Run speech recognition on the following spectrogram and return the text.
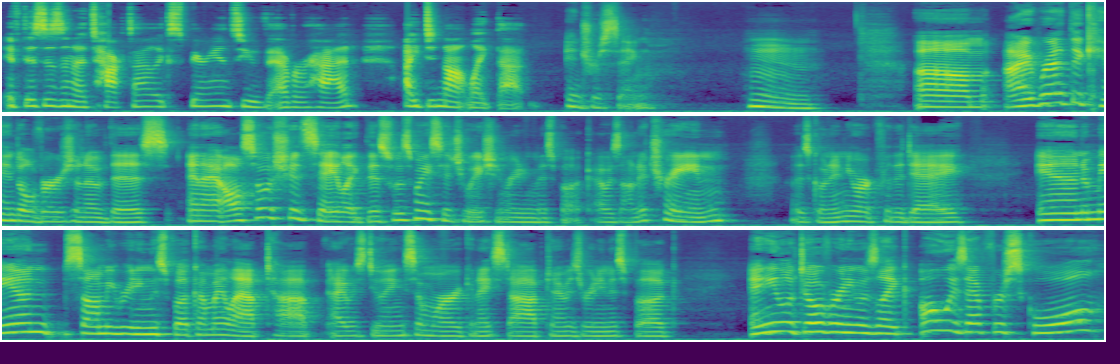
If this isn't a tactile experience you've ever had, I did not like that. Interesting. Hmm. Um, I read the Kindle version of this, and I also should say, like, this was my situation reading this book. I was on a train, I was going to New York for the day, and a man saw me reading this book on my laptop. I was doing some work and I stopped and I was reading this book. And he looked over and he was like, Oh, is that for school?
